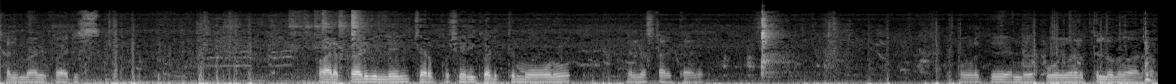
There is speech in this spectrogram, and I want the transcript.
സൽമാൻ ഫാരിസ്. പാലക്കാട് ജില്ലയിൽ ചെറുപ്പശ്ശേരിക്കടുത്ത് മോണൂർ എന്ന സ്ഥലത്താണ്. നിങ്ങൾക്ക് എന്റെ കോഴി വളർത്തലൊന്ന് കാണാം.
